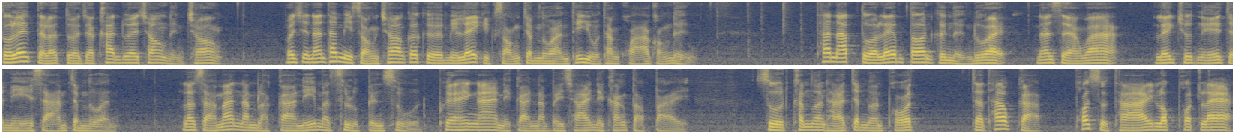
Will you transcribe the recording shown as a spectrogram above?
ตัวเลขแต่ละตัวจะขั้นด้วยช่อง 1 ช่อง เพราะฉะนั้นถ้ามี 2 ช่องก็คือมีเลขอีก 2จำนวนที่อยู่ทางขวาของ 1 ถ้านับตัวเริ่มต้นคือ 1 ด้วย นั่นแสดงว่าเลขชุดนี้จะมี 3จำนวน เราสามารถนำหลักการนี้มาสรุปเป็นสูตร เพื่อให้ง่ายในการนำไปใช้ในครั้งต่อไป สูตรคำนวณหาจำนวนพจน์ จะเท่ากับพจน์สุดท้ายลบพจน์แรก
